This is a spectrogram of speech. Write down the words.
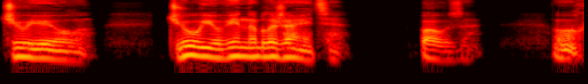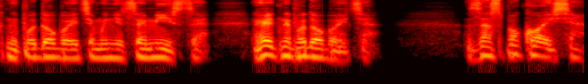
Чую його. Чую, він наближається. Пауза. Ох, не подобається мені це місце. Геть не подобається. Заспокойся,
